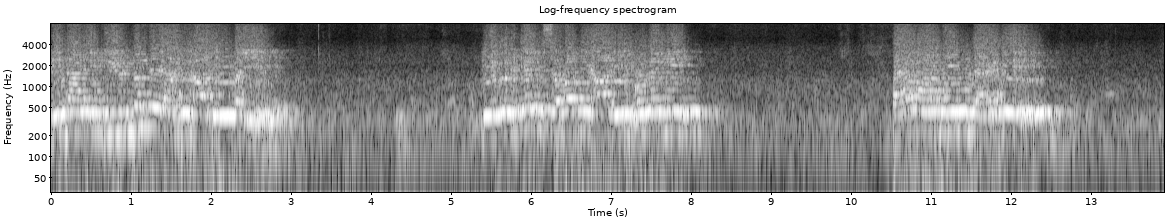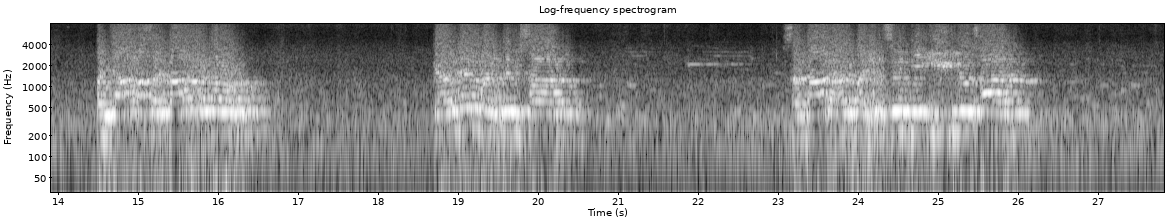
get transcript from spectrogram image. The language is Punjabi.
ਇਹਨਾਂ ਨੇ ਕੀਰਤਨ ਦੇ ਰਾਹੀਂ ਹਾਜ਼ਰੀ ਭਰੀ ਹੈ ਕੇਵਲ ਇੱਕ ਸ਼ਬਦ ਦੀ ਹਾਜ਼ਰੀ ਹੋਵੇਗੀ ਪਹਿਲਵਾਨ ਜੀ ਨੂੰ ਲੈ ਕੇ ਪੰਜਾਬ ਸਰਕਾਰ ਵੱਲੋਂ ਕੈਬਨਿਟ ਮੰਤਰੀ ਸਾਹਿਬ ਸਰਦਾਰ ਹਰਭਜਨ ਸਿੰਘ ਜੀ ਈਡੀਓ ਸਾਹਿਬ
